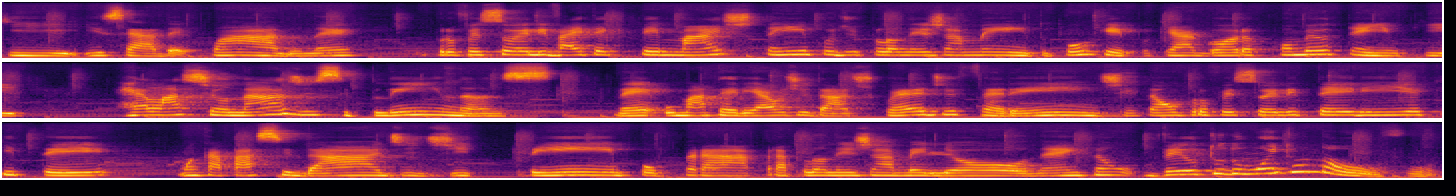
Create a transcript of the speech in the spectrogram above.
que isso é adequado, né? professor ele vai ter que ter mais tempo de planejamento. Por quê? Porque agora, como eu tenho que relacionar as disciplinas, né, o material didático é diferente, então o professor ele teria que ter uma capacidade de tempo para planejar melhor, né? Então veio tudo muito novo.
